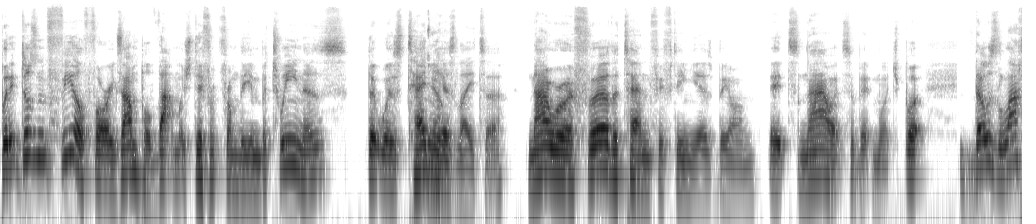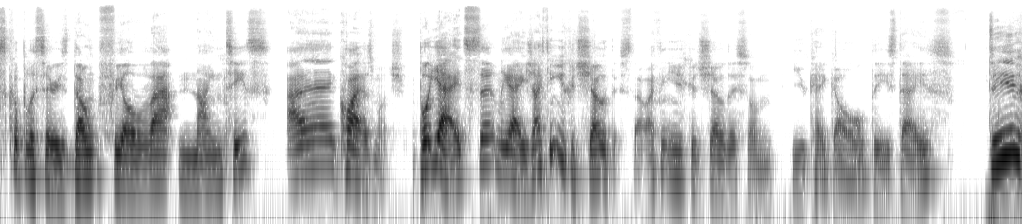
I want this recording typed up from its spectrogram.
But it doesn't feel, for example, that much different from the In-Betweeners that was 10 Yeah. years later. Now we're a further 10, 15 years beyond. It's now it's a bit much. But those last couple of series don't feel that 90s. Uh, quite as much. But yeah, it's certainly aged. I think you could show this though. I think you could show this on UK Gold these days. Do you?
